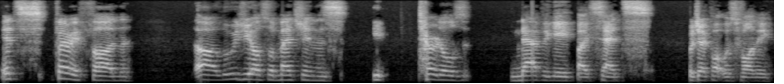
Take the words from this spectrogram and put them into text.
It's very fun. Uh, Luigi also mentions he, turtles navigate by sense, which I thought was funny.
